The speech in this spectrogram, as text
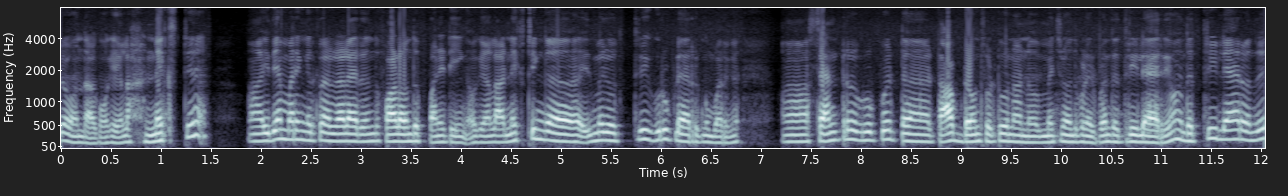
ஷோ வந்து ஆகும் ஓகேங்களா நெக்ஸ்ட்டு இதே மாதிரி இங்கே இருக்கிற லேயர் வந்து ஃபாலோ வந்து பண்ணிட்டீங்க. ஓகேங்களா நெக்ஸ்ட் இங்கே இது மாதிரி ஒரு த்ரீ குரூப் லேயர் இருக்கும் பாருங்கள் சென்ட்ரு குரூப்பு டாப் டவுன் சொல்லிட்டு நான் மென்ஷன் வந்து பண்ணியிருப்பேன். இந்த த்ரீ லேயரையும் இந்த த்ரீ லேயர் வந்து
